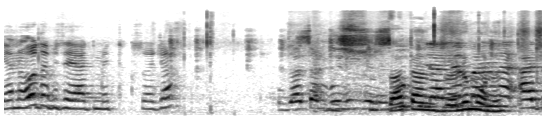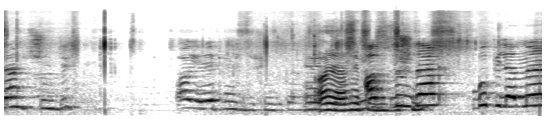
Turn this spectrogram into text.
Yani o da bize yardım etti kısaca. Zaten bölüm Zaten bölüm onun. Erdem düşündük. Hayır hepimiz düşündük. Evet. Aynen hepimiz Aslında düşündük. bu planı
